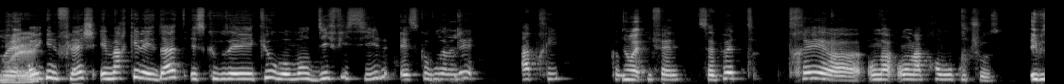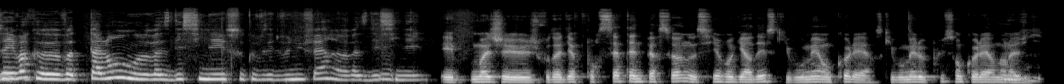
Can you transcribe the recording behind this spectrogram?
avec une flèche et marquer les dates. Est-ce que vous avez vécu au moment difficile? Est-ce que vous en avez appris? Comme ouais. Ça peut être très. on, a, on apprend beaucoup de choses. Et vous allez mm. voir que votre talent euh, va se dessiner, ce que vous êtes venu faire euh, va se mm. dessiner. Et moi, je, voudrais dire pour certaines personnes aussi, regardez ce qui vous met en colère, ce qui vous met le plus en colère dans la mm. vie.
